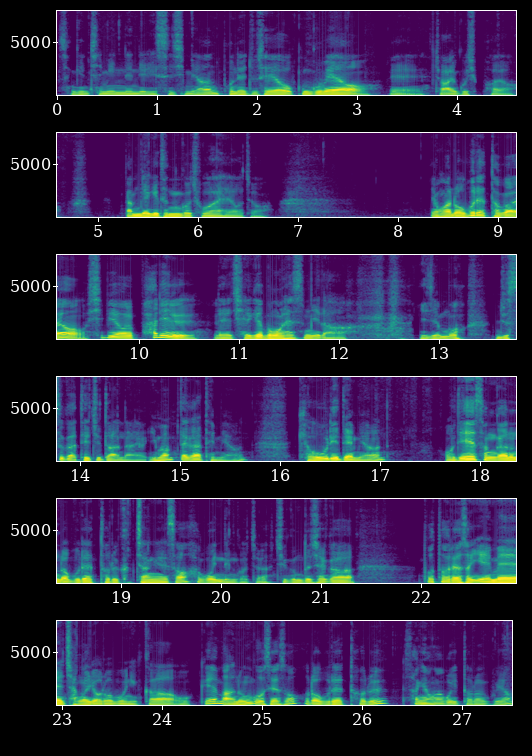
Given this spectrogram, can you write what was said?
생긴 재미있는 일 있으시면 보내주세요. 궁금해요. 예, 저 알고 싶어요. 남 얘기 듣는 거 좋아해요, 저. 영화 러브레터가요, 12월 8일에 재개봉을 했습니다. 이제 뭐 뉴스가 되지도 않아요. 이맘때가 되면, 겨울이 되면, 어디에선가는 러브레터를 극장에서 하고 있는 거죠. 지금도 제가 포털에서 예매 창을 열어보니까 어, 꽤 많은 곳에서 러브레터를 상영하고 있더라고요.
